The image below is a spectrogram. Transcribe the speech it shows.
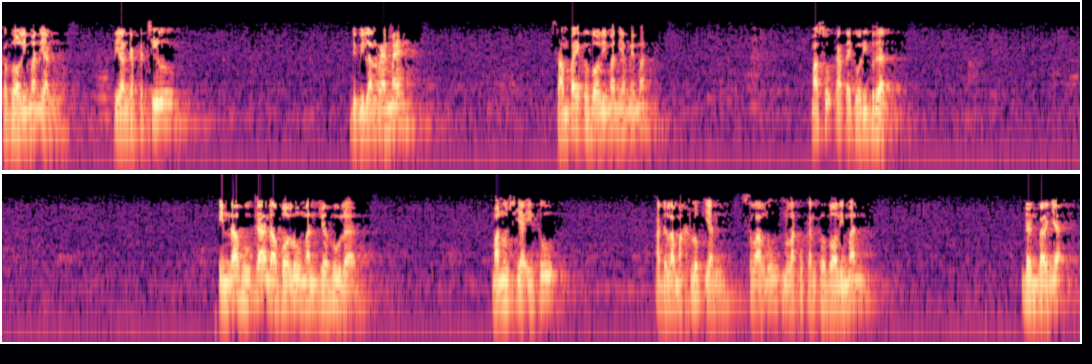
Kezaliman yang dianggap kecil dibilang remeh. Sampai kezaliman yang memang masuk kategori berat. Innahu kana zaluman jahula. Manusia itu adalah makhluk yang selalu melakukan kezaliman dan banyak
